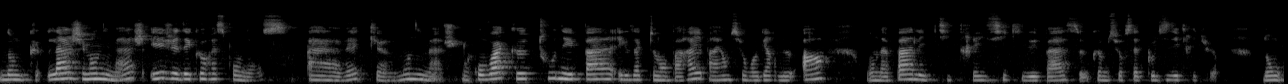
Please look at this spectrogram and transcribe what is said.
Donc là, j'ai mon image et j'ai des correspondances avec euh, mon image. Donc on voit que tout n'est pas exactement pareil. Par exemple, si on regarde le A, on n'a pas les petits traits ici qui dépassent comme sur cette police d'écriture. Donc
